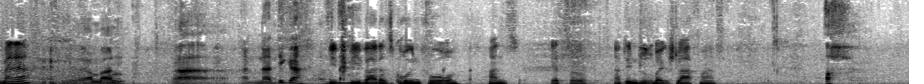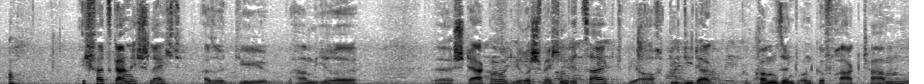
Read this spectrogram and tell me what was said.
Männer, Ja, Mann. Ah, Na, Digga. wie, wie war das Grünforum, Hans? Jetzt so, nachdem du drüber geschlafen hast. ich fand's gar nicht schlecht. Also die haben ihre Stärken und ihre Schwächen gezeigt, wie auch die, die da gekommen sind und gefragt haben,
